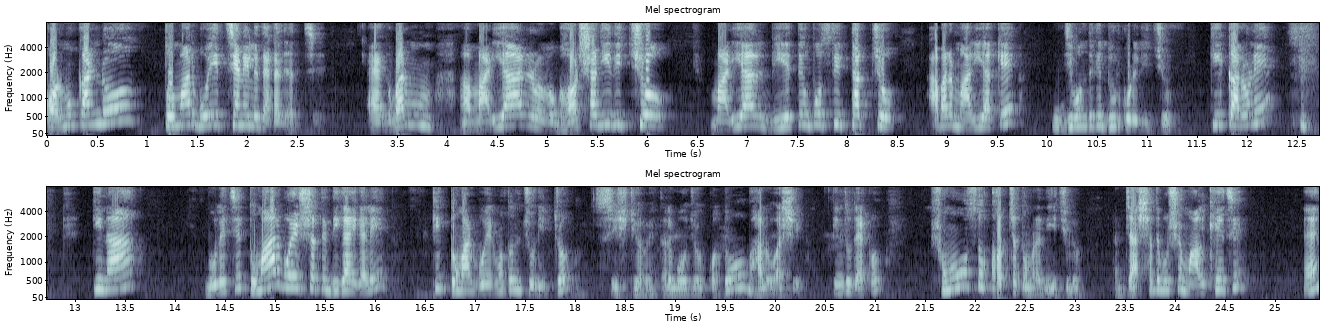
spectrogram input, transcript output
কর্মকাণ্ড তোমার বইয়ের চ্যানেলে দেখা যাচ্ছে। একবার মারিয়ার ঘর সাজিয়ে দিচ্ছ, মারিয়ার বিয়েতে উপস্থিত থাকছো আবার মারিয়াকে জীবন থেকে দূর করে দিচ্ছ। কি কারণে? কি না? বলেছে, তোমার বইয়ের সাথে দীঘায় গেলে ঠিক তোমার বইয়ের মতন চরিত্র সৃষ্টি হবে। তাহলে বোঝো কত ভালোবাসে। কিন্তু দেখো, সমস্ত খরচা তোমরা দিয়েছিল। আর যার সাথে বসে মাল খেয়েছে হ্যাঁ?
